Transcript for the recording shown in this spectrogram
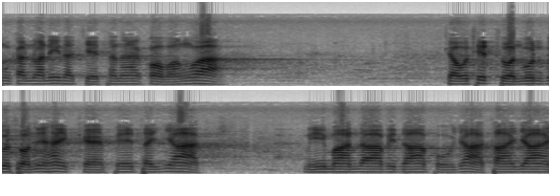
ำกันวันนี้นะเจตนาก็หวังว่าจะอุทิศส่วนบุญกุศลนี้ให้แก่เพตญาติ มีมารดาบิดาปู่ย่าตายาย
